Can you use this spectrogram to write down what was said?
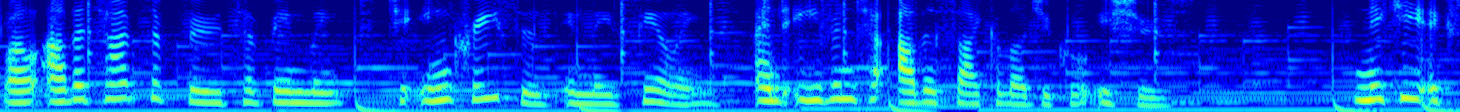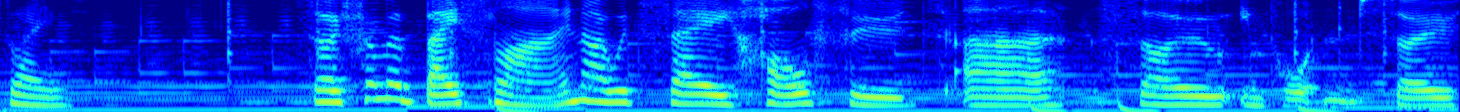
while other types of foods have been linked to increases in these feelings and even to other psychological issues. Nikki explains. So, from a baseline, I would say whole foods are so important. So,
